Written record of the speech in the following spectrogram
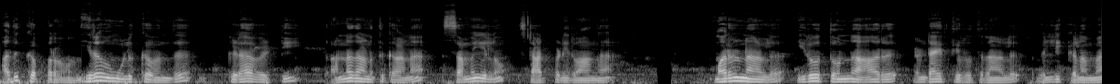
அதுக்கப்புறம் இரவு முழுக்க வந்து கிடா வெட்டி அன்னதானத்துக்கான சமையலும் ஸ்டார்ட் பண்ணிடுவாங்க. மறுநாள் இருபத்தொன்று ஆறு ரெண்டாயிரத்தி இருபத்தி நாலு வெள்ளிக்கிழமை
